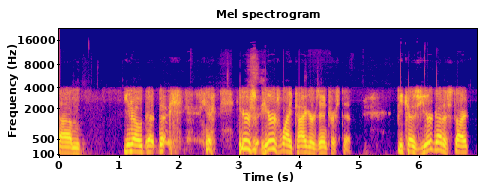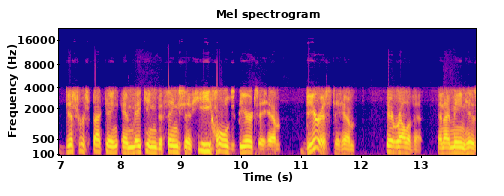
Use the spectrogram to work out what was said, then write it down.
um, you know, the, the, here's here's why Tiger's interested because you're going to start disrespecting and making the things that he holds dear to him, dearest to him, irrelevant. And I mean his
